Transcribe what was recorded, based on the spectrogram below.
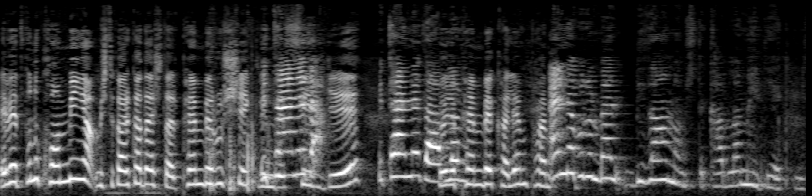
Evet bunu kombin yapmıştık arkadaşlar. Pembe ruj şeklinde Bir daha. silgi. Bir tane ablam. Böyle pembe kalem. pem- Anne bunu ben biz almamıştık. Ablam hediye etmiş.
